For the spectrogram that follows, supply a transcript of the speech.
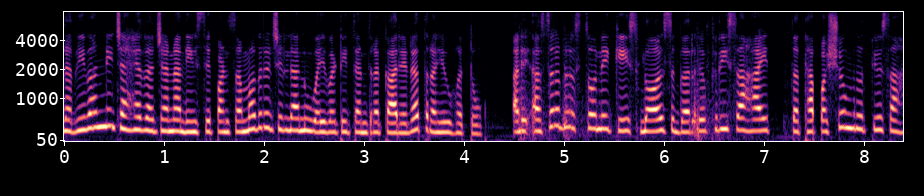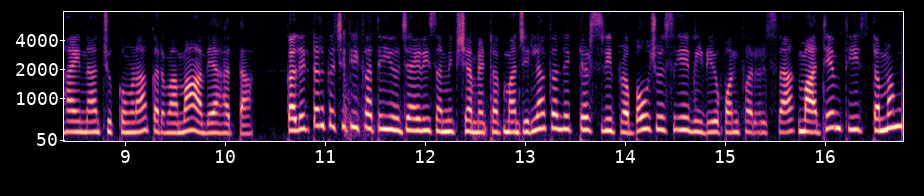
રવિવારની જાહેર રજાના દિવસે પણ સમગ્ર જિલ્લાનું વહીવટીતંત્ર કાર્યરત રહ્યું હતું અને અસરગ્રસ્તોને કેસ ડોલ્સ, ઘરવખરી સહાય તથા પશુ મૃત્યુ સહાયના ચૂકવણા કરવામાં આવ્યા હતા. કલેક્ટર કચેરી ખાતે યોજાયેલી સમીક્ષા બેઠકમાં જિલ્લા કલેક્ટર શ્રી પ્રભવ જોશીએ વીડિયો કોન્ફરન્સના માધ્યમથી તમામ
